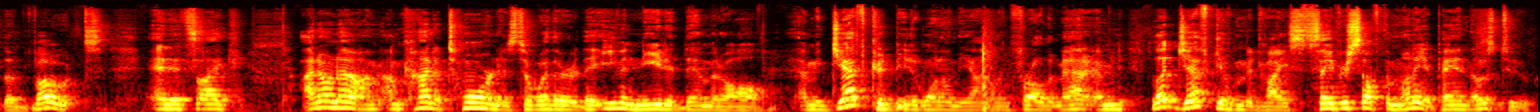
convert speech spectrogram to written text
the votes, and it's like. I don't know. I'm, I'm kind of torn as to whether they even needed them at all. I mean, Jeff could be the one on the island for all that matter. I mean, let Jeff give them advice. Save yourself the money of paying those two.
